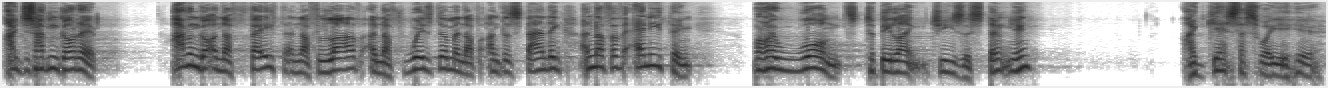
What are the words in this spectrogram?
I just haven't got it. I haven't got enough faith, enough love, enough wisdom, enough understanding, enough of anything. But I want to be like Jesus, don't you? I guess that's why you're here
